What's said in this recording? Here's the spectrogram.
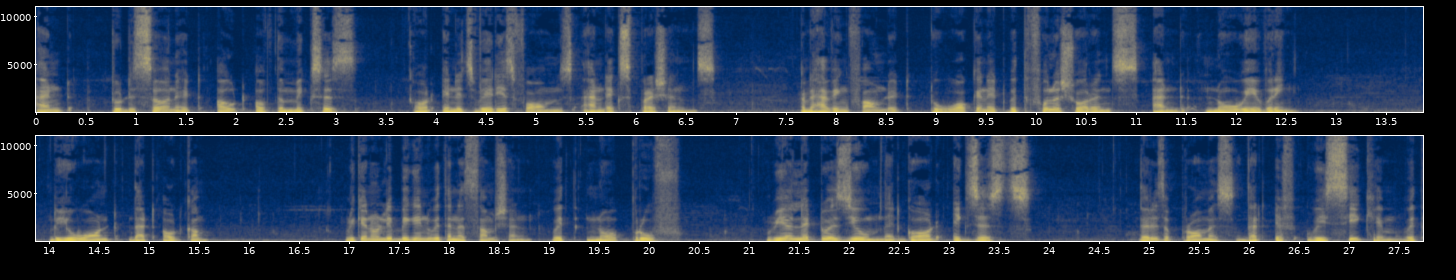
and to discern it out of the mixes or in its various forms and expressions. And having found it, to walk in it with full assurance and no wavering. Do you want that outcome? We can only begin with an assumption with no proof. We are led to assume that God exists. There is a promise that if we seek Him with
